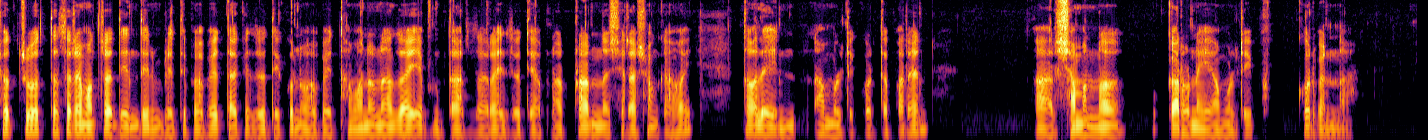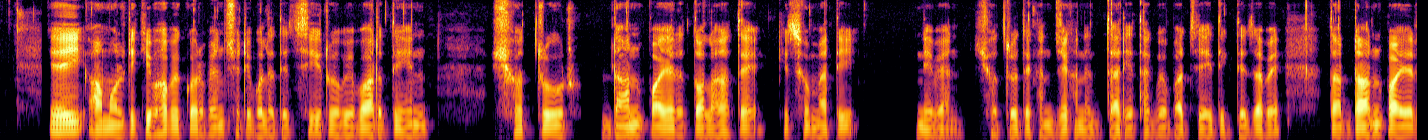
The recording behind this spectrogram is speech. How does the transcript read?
শত্রু অত্যাচারের মাত্রা দিন দিন বৃদ্ধি পাবে। তাকে যদি কোনোভাবে থামানো না যায় এবং তার দ্বারাই যদি আপনার প্রাণ নাশের আশঙ্কা হয় তাহলে এই আমলটি করতে পারেন। আর সামান্য কারণে এই আমলটি করবেন না। এই আমলটি কীভাবে করবেন সেটি বলে দিচ্ছি। রবিবার দিন শত্রুর ডান পায়ের তলা হাতে কিছু মাটি নেবেন। শত্রু দেখেন যেখানে দাঁড়িয়ে থাকবে বা যে দিক দিয়ে যাবে, তার ডান পায়ের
